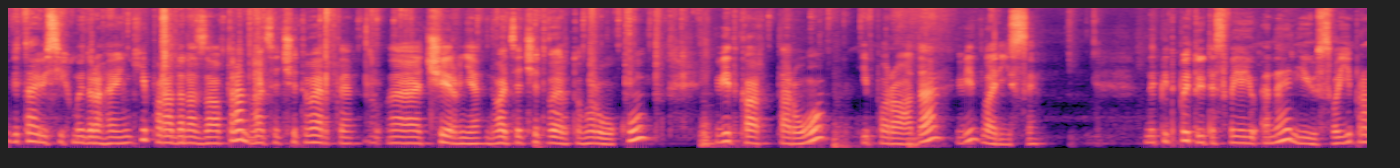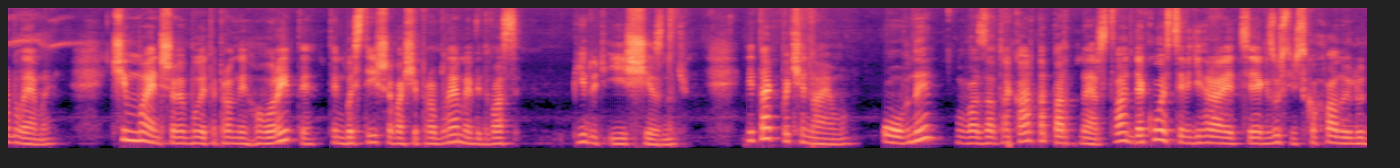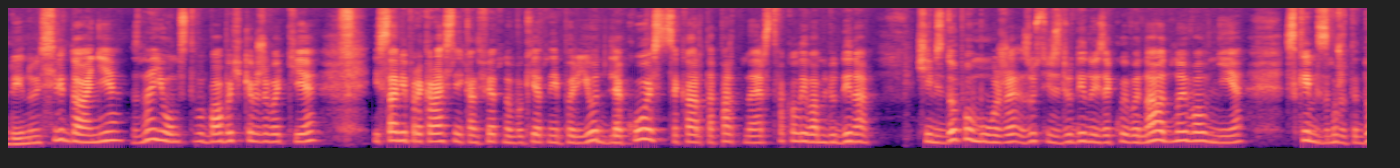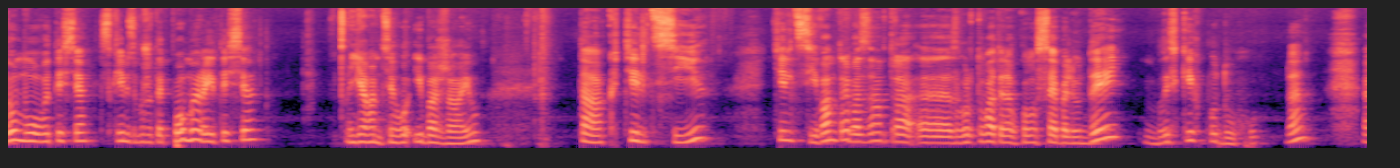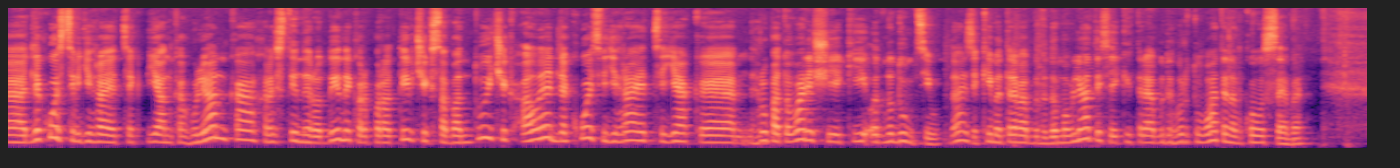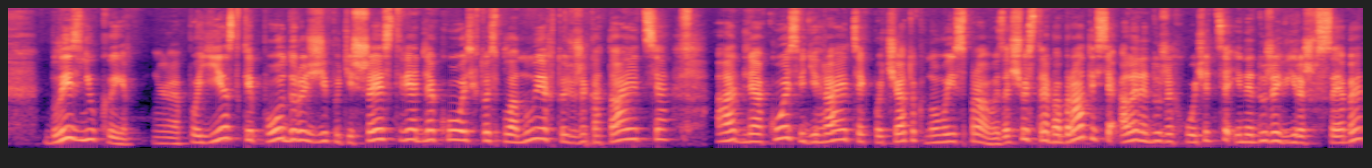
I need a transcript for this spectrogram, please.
Вітаю всіх, мої дорогенькі. Порада на завтра, 24 е, червня 2024 року. Від карт Таро і порада від Ларіси. Не підпитуйте своєю енергією свої проблеми. Чим менше ви будете про них говорити, тим швидше ваші проблеми від вас підуть і іщезнуть. І так починаємо. Овни, у вас завтра карта партнерства. Для когось це відіграється як зустріч з коханою людиною, свідання, знайомство, бабочки в животі і самі прекрасний конфетно-букетний період. Для когось це карта партнерства, коли вам людина чимось допоможе, зустріч з людиною, з якою ви на одній волні, з ким зможете домовитися, з ким зможете помиритися. Я вам цього і бажаю. Так, тільці. Тільці, вам треба завтра е, згуртувати навколо себе людей, близьких по духу. Да? Е, для це відіграється як п'янка-гулянка, хрестини родини, корпоративчик, сабантуйчик, але для когось відіграється як е, група товаришів, які однодумців, да? з якими треба буде домовлятися, яких треба буде гуртувати навколо себе. Близнюки, Е, поїздки, подорожі, путешествия для когось, хтось планує, хтось вже катається, а для когось відіграється як початок нової справи. За щось треба братися, але не дуже хочеться і не дуже віриш в себе.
